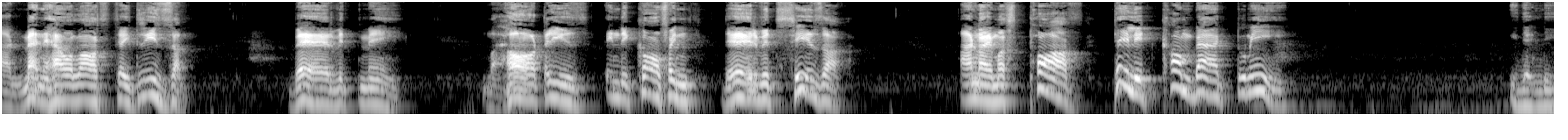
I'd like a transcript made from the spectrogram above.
and many have lost their reason. Bear with me. My heart is in the coffin there with Caesar, and I must pause till it come back to me. ఇదండి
